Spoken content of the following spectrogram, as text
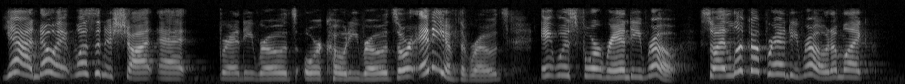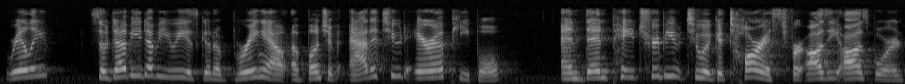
yeah, no, it wasn't a shot at Brandi Rhodes or Cody Rhodes or any of the Rhodes. It was for Randy Rowe. So I look up Randy Rowe and I'm like, really? So WWE is going to bring out a bunch of Attitude Era people and then pay tribute to a guitarist for Ozzy Osbourne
